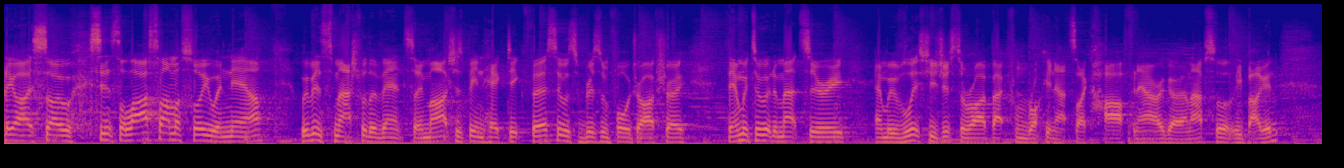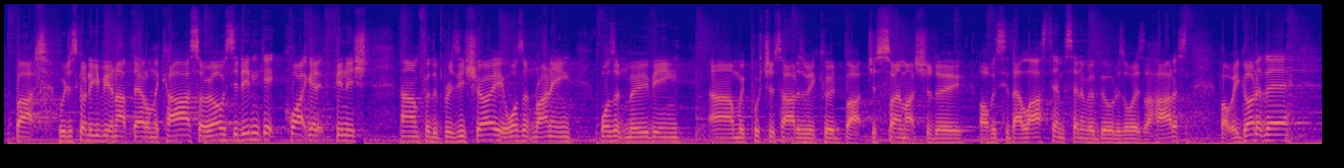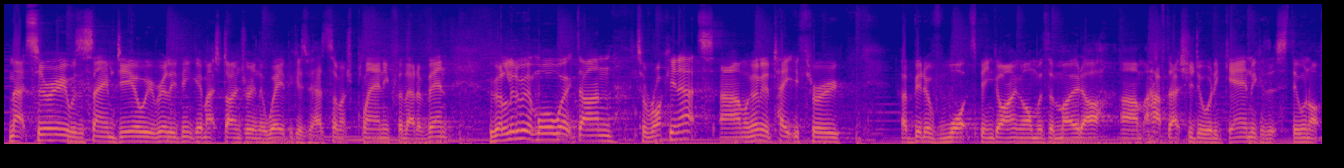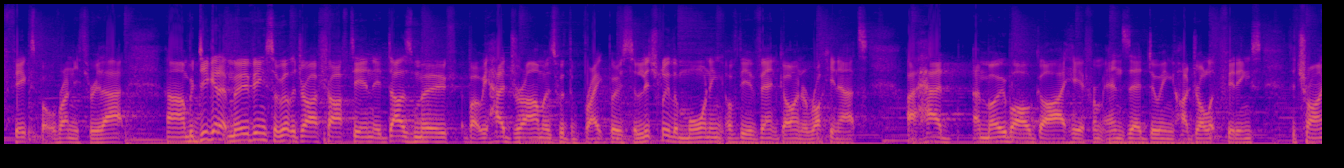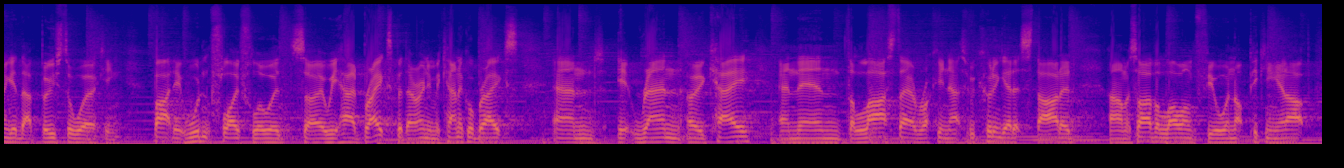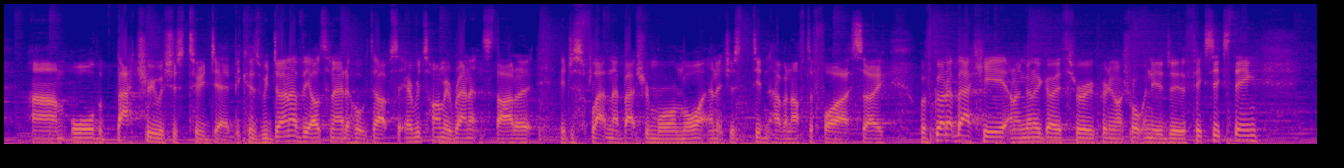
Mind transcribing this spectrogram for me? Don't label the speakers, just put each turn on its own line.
Alrighty guys, so since the last time I saw you and now, we've been smashed with events. So March has been hectic. First it was the Brisbane Four Drive Show, then we took it to Matsuri, and we've literally just arrived back from Rocky Nats like half an hour ago. I'm absolutely buggered. But we're just got to give you an update on the car. So we obviously didn't get quite get it finished um, for the Brizzy show. It wasn't running, wasn't moving. Um, we pushed as hard as we could, but just so much to do. Obviously that last 10% of a build is always the hardest, but we got it there. Matsuri was the same deal. We really didn't get much done during the week because we had so much planning for that event. We've got a little bit more work done to Rocky Nats. Um, I'm going to take you through a bit of what's been going on with the motor. Um, I have to actually do it again because it's still not fixed, but we'll run you through that. Um, we did get it moving, so we got the drive shaft in, it does move, but we had dramas with the brake booster. Literally the morning of the event going to Rocky Nats, I had a mobile guy here from Enzed doing hydraulic fittings to try and get that booster working but it wouldn't flow fluid. So we had brakes, but they're only mechanical brakes, and it ran okay. And then the last day of Rocky Nats, we couldn't get it started. Um, it's either low on fuel and not picking it up, um, or the battery was just too dead because we don't have the alternator hooked up. So every time we ran it and started it, it just flattened that battery more and more and it just didn't have enough to fire. So we've got it back here and I'm gonna go through pretty much what we need to do to fix this thing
